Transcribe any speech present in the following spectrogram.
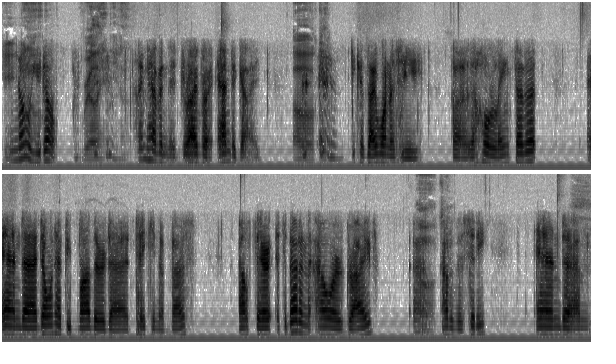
you no, know, you don't. Really? You don't? I'm having a driver and a guide Oh, okay. because I want to see uh, the whole length of it, and uh, don't have to be bothered uh, taking a bus out there. It's about an hour drive uh, Oh, okay. out of the city, and um,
